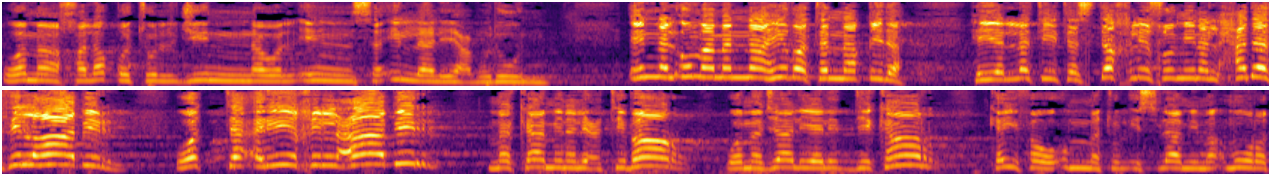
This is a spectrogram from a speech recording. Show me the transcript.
وما خلقت الجن والإنس إلا ليعبدون. إن الأمم الناهضة الناقدة هي التي تستخلص من الحدث الغابر والتأريخ العابر مكامن الاعتبار ومجالي الادكار كيف وأمة الإسلام مأمورة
